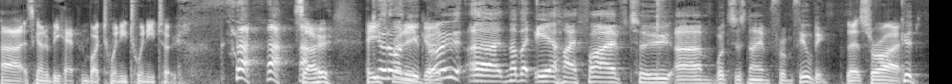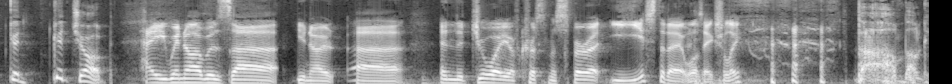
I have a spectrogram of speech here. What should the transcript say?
Uh, it's going to be happening by 2022. so he's good on you, good. bro. Uh, another air high five to um, what's his name from Feilding. That's right. Good, good, good job. Hey, when I was, uh, you know, uh, in the joy of Christmas spirit yesterday, it was actually. Humbug.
